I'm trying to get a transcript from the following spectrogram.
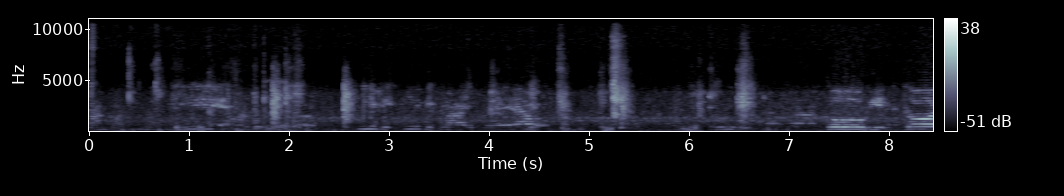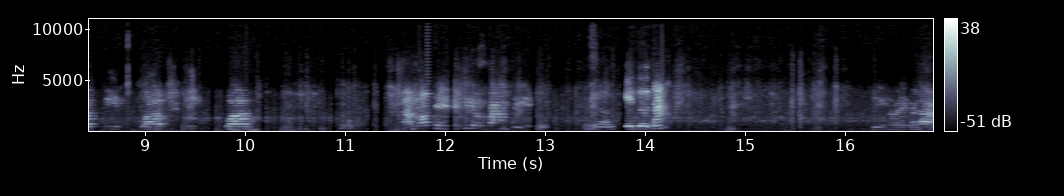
ทางก่อนที่พี่บิดพี่บิดมาอีกแล้วโควิดก็ติดวับติดวับน้ำร้องเพลงให้พี่เราฟังสิเดี๋ยวกินดูนะเพลงอะไรก็ได้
